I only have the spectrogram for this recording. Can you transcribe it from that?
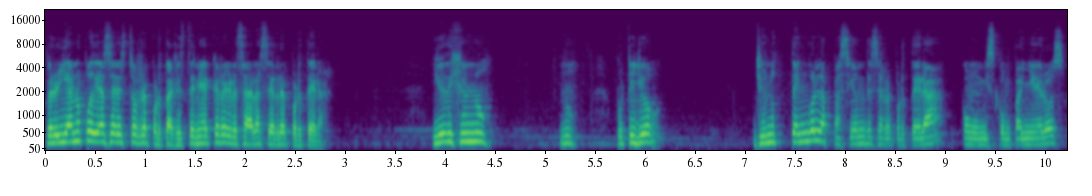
pero ya no podía hacer estos reportajes, tenía que regresar a ser reportera. Y yo dije, no, no, porque yo, yo no tengo la pasión de ser reportera como mis compañeros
